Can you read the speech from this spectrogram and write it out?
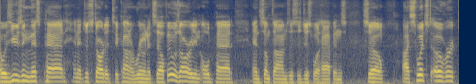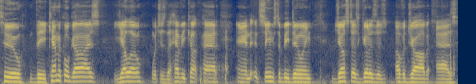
was using this pad and it just started to kind of ruin itself. It was already an old pad and sometimes this is just what happens. So I switched over to the Chemical Guys yellow, which is the heavy cut pad, and it seems to be doing just as good as of a job as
